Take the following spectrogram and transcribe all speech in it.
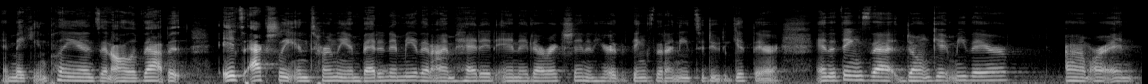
and making plans and all of that. But it's actually internally embedded in me that I'm headed in a direction, and here are the things that I need to do to get there. And the things that don't get me there um, are and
